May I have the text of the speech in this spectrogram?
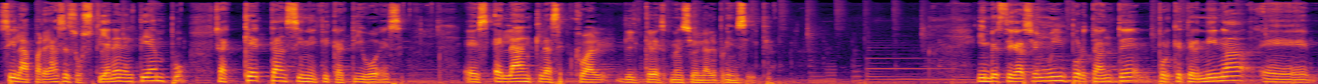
si la pareja se sostiene en el tiempo, o sea, qué tan significativo es, es el ancla sexual del que les mencioné al principio. Investigación muy importante porque termina, eh,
